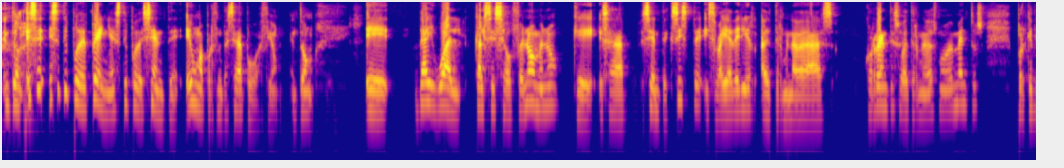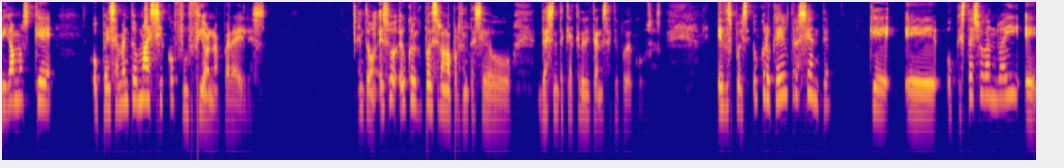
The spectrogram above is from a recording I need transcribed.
Entón, ese, ese tipo de peña, ese tipo de xente, é unha porcentaxe da poboación. Entón, eh, da igual cal sexa o fenómeno que esa xente existe e se vai adherir a determinadas correntes ou determinados movimentos, porque digamos que o pensamento máxico funciona para eles. Entón, eso eu creo que pode ser unha porcentaxe do, da xente que acredita neste tipo de cousas. E despois, eu creo que hai outra xente que eh, o que está xogando aí é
